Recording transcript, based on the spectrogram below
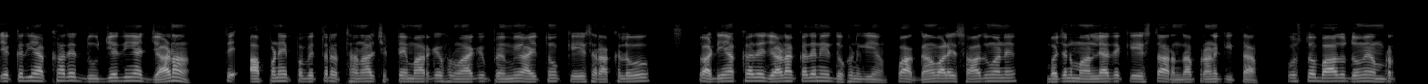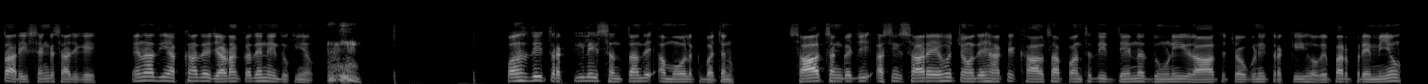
ਇੱਕ ਦੀਆਂ ਅੱਖਾਂ ਤੇ ਦੂਜੇ ਦੀਆਂ ਜਾੜਾਂ ਤੇ ਆਪਣੇ ਪਵਿੱਤਰ ਹੱਥਾਂ ਨਾਲ ਛਿੱਟੇ ਮਾਰ ਕੇ ਫਰਮਾਇਆ ਕਿ ਪ੍ਰੇਮੀਓ, ਅੱਜ ਤੋਂ ਕੇਸ ਰੱਖ ਲਵੋ। ਤੁਹਾਡੀਆਂ ਅੱਖਾਂ ਦੇ ਜਾੜਾਂ ਕਦੇ ਨਹੀਂ ਦੁਖਣਗੀਆਂ। ਭਾਗਾਂ ਵਾਲੇ ਸਾਧੂਆਂ ਨੇ ਬਚਨ ਮੰਨ ਲਿਆ ਤੇ ਕੇਸ ਧਾਰਨ ਦਾ ਪ੍ਰਣ ਕੀਤਾ। ਉਸ ਤੋਂ ਬਾਅਦ ਉਹ ਦੋਵੇਂ ਅੰਮ੍ਰਿਤਧਾਰੀ ਸਿੰਘ ਸਜ ਗਏ। ਇਹਨਾਂ ਦੀਆਂ ਅੱਖਾਂ ਤੇ ਜੜ੍ਹਾਂ ਕਦੇ ਨਹੀਂ ਦੁਖੀਆਂ। ਪੰਥ ਦੀ ਤਰੱਕੀ ਲਈ ਸੰਤਾਂ ਦੇ ਅਮੋਲਕ ਬਚਨ। ਸਾਧ ਸੰਗਤ ਜੀ, ਅਸੀਂ ਸਾਰੇ ਇਹੋ ਚਾਹੁੰਦੇ ਹਾਂ ਕਿ ਖਾਲਸਾ ਪੰਥ ਦੀ ਦਿਨ, ਦੂਣੀ, ਰਾਤ, ਚੌਗਣੀ ਤਰੱਕੀ ਹੋਵੇ, ਪਰ ਪ੍ਰੇਮੀਓ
